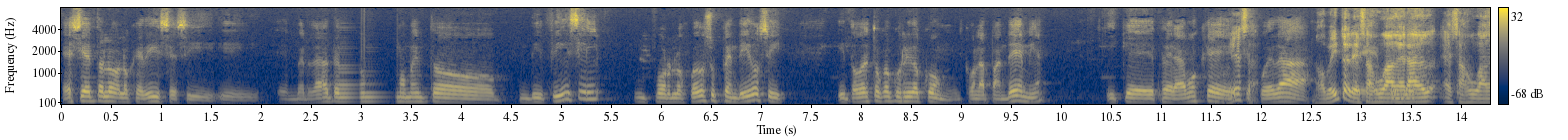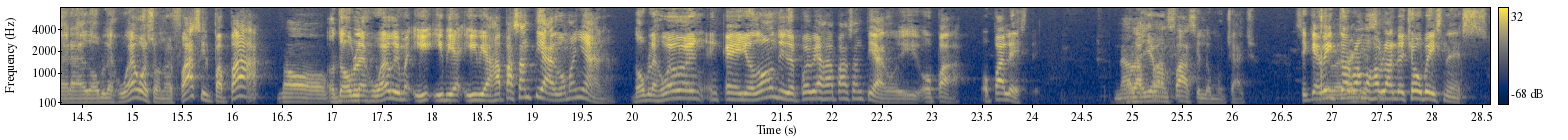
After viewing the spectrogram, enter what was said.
es cierto lo, que dices y, y en verdad es un momento difícil por los juegos suspendidos y, todo esto que ha ocurrido con, la pandemia y que esperamos que se pueda. No, Víctor, esa, eh, jugadera, esa jugadera de doble juego, eso no es fácil, papá. No. Doble juego y, y, viajar para Santiago mañana. Doble juego en, en que yo dónde y después viajar para Santiago y, o para o el este. Nada no la llevan fácil. los muchachos. Así que, Víctor, vamos a hablar de show business.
